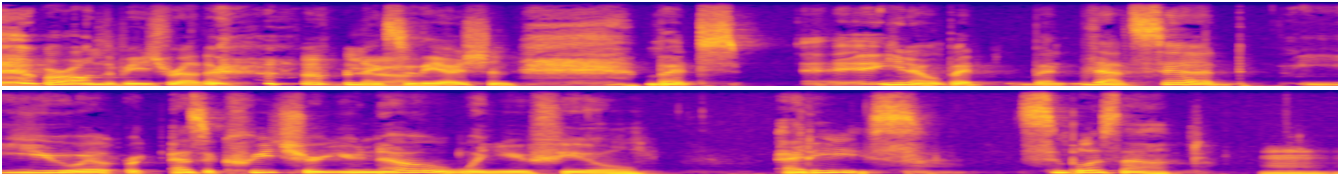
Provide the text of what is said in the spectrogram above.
or on the beach rather, next to the ocean. But uh, you know, but but that said, you uh, as a creature, you know when you feel at ease. Simple as that. Mm.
